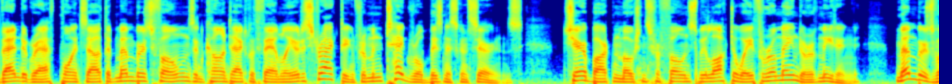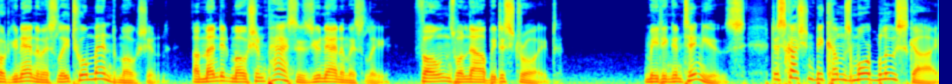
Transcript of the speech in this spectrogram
Vandergraff points out that members' phones and contact with family are distracting from integral business concerns. Chair Barton motions for phones to be locked away for remainder of meeting. Members vote unanimously to amend motion. Amended motion passes unanimously. Phones will now be destroyed. Meeting continues. Discussion becomes more blue sky,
